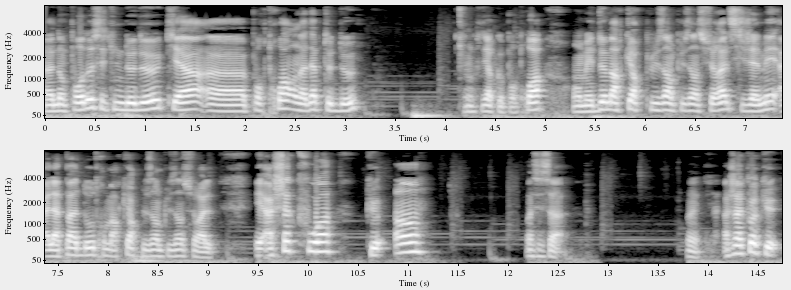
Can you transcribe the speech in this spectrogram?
Euh, donc, pour 2, c'est une 2-2 qui a... Euh, pour 3, on adapte 2. Donc, c'est-à-dire que pour 3, on met deux marqueurs plus 1 plus 1 sur elle si jamais elle n'a pas d'autres marqueurs plus 1 plus 1 sur elle. Et à chaque fois que 1... Ouais, c'est ça. Ouais. À chaque fois que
